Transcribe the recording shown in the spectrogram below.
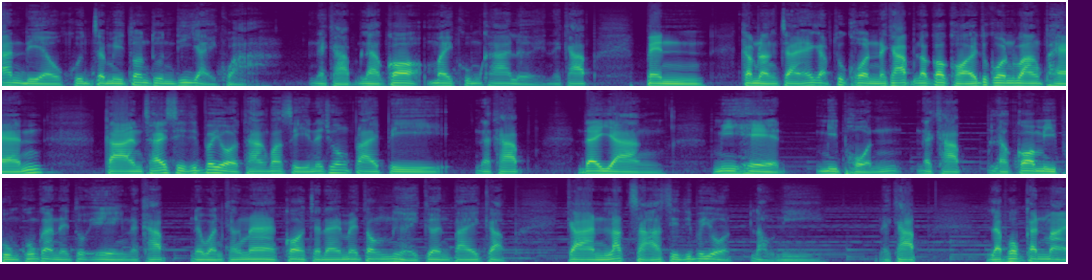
ด้านเดียว คุณจะมีต้นทุนที่ใหญ่กว่านะครับแล้วก็ไม่คุ้มค่าเลยนะครับ เป็นกำลังใจให้กับทุกคนนะครับ แล้วก็ขอให้ทุกคนวางแผน การใช้สิทธิประโยชน์ทางภาษีในช่วงปลายปีนะครับ ได้อย่างมีเหตุมีผลนะครับ แล้วก็มีภูมิคุ้มกันในตัวเองนะครับ ในวันข้างหน้าก็จะได้ไม่ต้องเหนื่อยเกินไปกับการรักษาสิทธิประโยชน์เหล่านี้นะครับ แล้วพบกันใหม่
